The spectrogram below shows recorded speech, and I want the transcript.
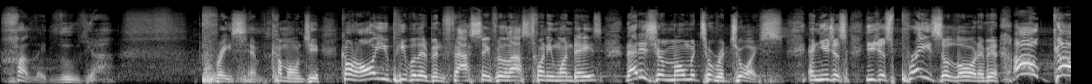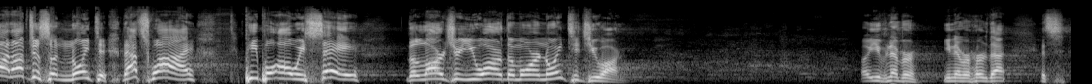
Hallelujah. Praise him. Come on, G. Come on, all you people that have been fasting for the last 21 days, that is your moment to rejoice. And you just you just praise the Lord and be, oh God, I'm just anointed. That's why people always say the larger you are, the more anointed you are. Oh, you've never you never heard that? It's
